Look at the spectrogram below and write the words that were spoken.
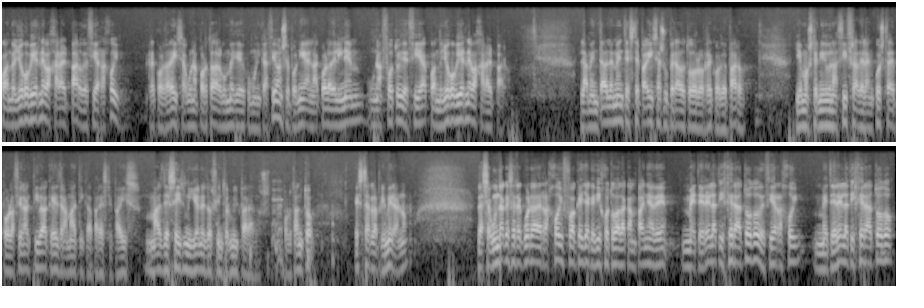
cuando yo gobierne bajará el paro, decía Rajoy. Recordaréis alguna portada de algún medio de comunicación, se ponía en la cola del INEM una foto y decía cuando yo gobierne bajará el paro. Lamentablemente este país ha superado todos los récords de paro y hemos tenido una cifra de la encuesta de población activa que es dramática para este país, más de 6.200.000 parados. Por lo tanto, esta es la primera, ¿no? La segunda que se recuerda de Rajoy fue aquella que dijo toda la campaña de meteré la tijera a todo, decía Rajoy, meteré la tijera a todo,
